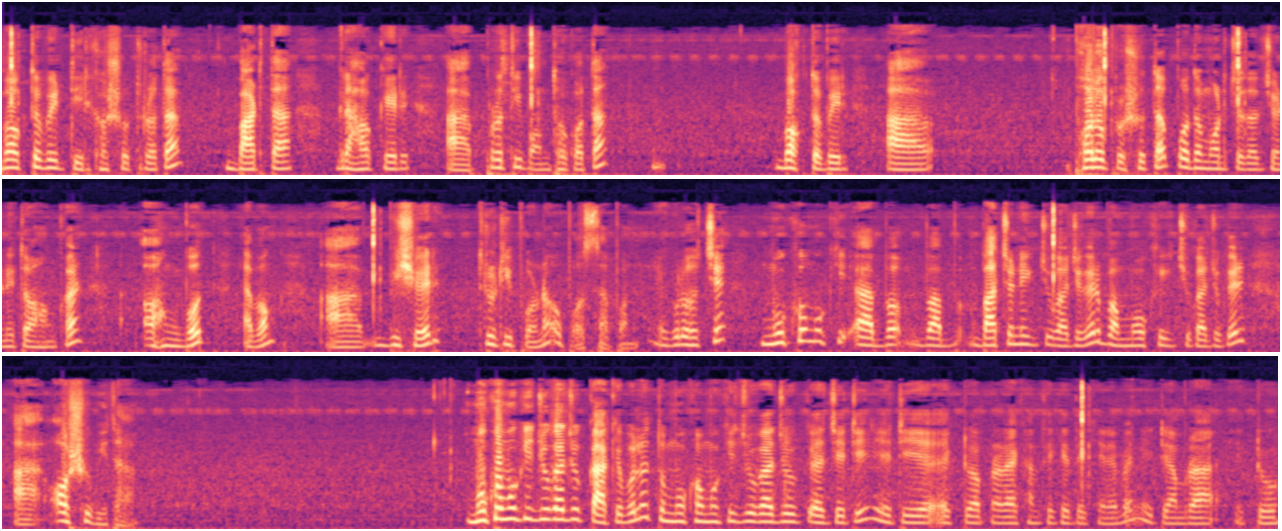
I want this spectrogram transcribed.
বক্তব্যের দীর্ঘসূত্রতা, বার্তা গ্রাহকের প্রতিবন্ধকতা, বক্তব্যের ফলপ্রসূতা, পদমর্যাদাজনিত অহংকার, অহংবোধ এবং বিষয়ের ত্রুটিপূর্ণ উপস্থাপন। এগুলো হচ্ছে মুখোমুখি বা- বাচনিক যোগাযোগের বা মৌখিক যোগাযোগের অসুবিধা। মুখোমুখি যোগাযোগ কাকে বলে? তো মুখোমুখি যোগাযোগ যেটি, এটি একটু আপনারা এখান থেকে দেখে নেবেন। এটি আমরা একটু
